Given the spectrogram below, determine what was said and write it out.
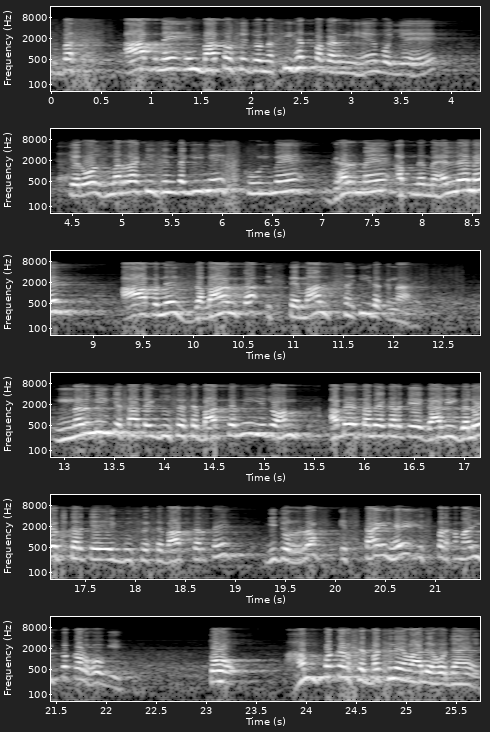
تو بس، آپ نے ان باتوں سے جو نصیحت پکڑنی ہے، وہ یہ ہے کہ روزمرہ کی زندگی میں، اسکول میں، گھر میں، اپنے محلے میں، آپ نے زبان کا استعمال صحیح رکھنا ہے۔ نرمی کے ساتھ ایک دوسرے سے بات کرنی، یہ جو ہم ابے تبے کر کے، گالی گلوچ کر کے ایک دوسرے سے بات کرتے ہیں، یہ جو رف اسٹائل ہے، اس پر ہماری پکڑ ہوگی۔ تو ہم پکڑ سے بچنے والے ہو جائیں۔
